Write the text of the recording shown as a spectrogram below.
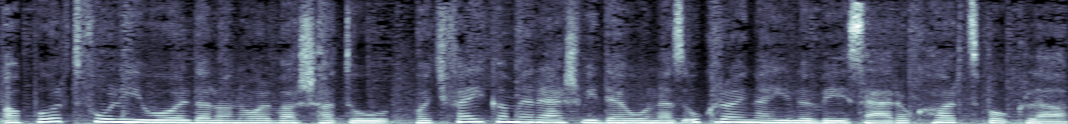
A portfólió oldalon olvasható, hogy fejkamerás videón az ukrajnai lövészárok harcpokla.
